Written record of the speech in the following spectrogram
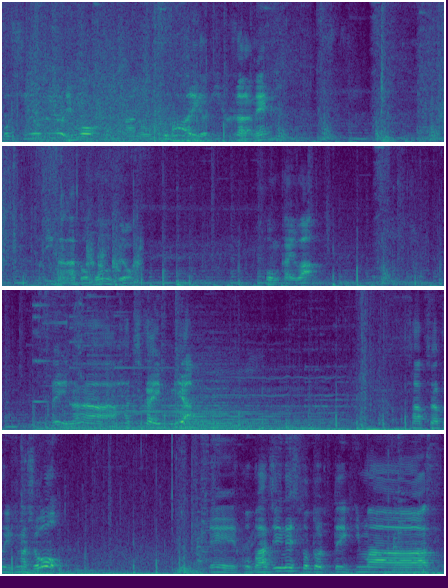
星読みよりもあの小回りが効くからね。いいかなと思うんですよ。今回は。はい78回クリアサクサクいきましょう。えー、こうバジネスト取っていきます。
